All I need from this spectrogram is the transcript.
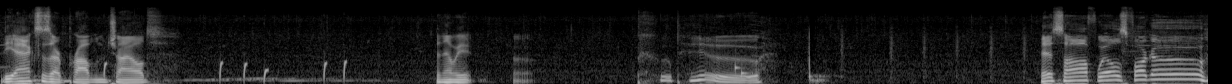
The axe is our problem child. So now we... Uh, poo poo. Piss off, Wells Fargo!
